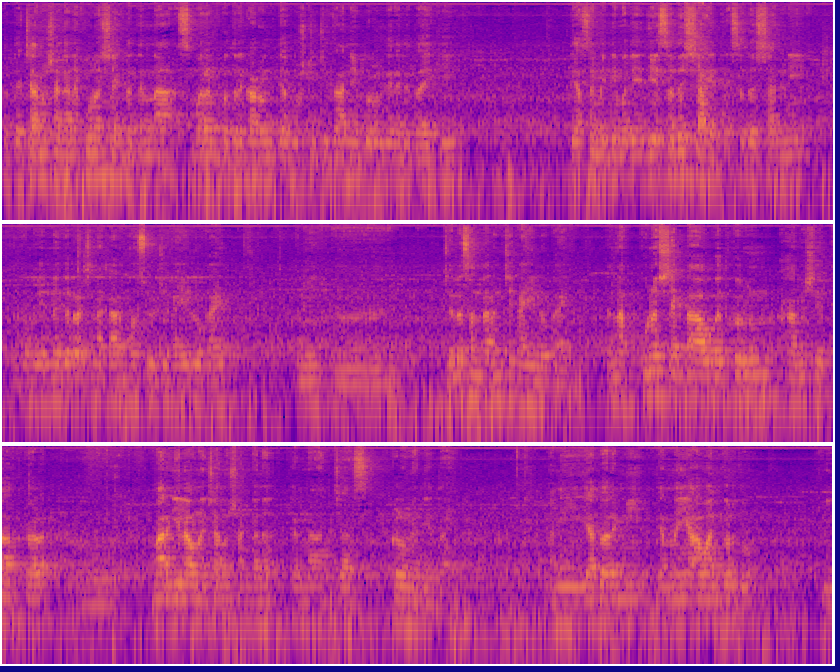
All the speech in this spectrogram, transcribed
तर त्याच्या अनुषंगाने पुनश्च एकदा त्यांना स्मरणपत्र काढून त्या गोष्टीची जाणीव करून देण्यात येत आहे की त्या समितीमध्ये जे सदस्य आहेत त्या सदस्यांनी त्याच्यामध्ये नगर रचनाकार महसूलचे काही लोक आहेत आणि जलसंधारणचे काही लोक आहेत. त्यांना पुनश्च एकदा अवगत करून हा विषय तात्काळ मार्गी लावण्याच्या अनुषंगानं त्यांना आजच्या कळवण्यात येत आहे. आणि याद्वारे मी त्यांनाही आवाहन करतो की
